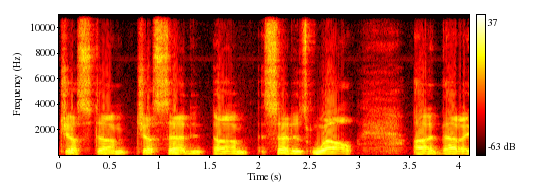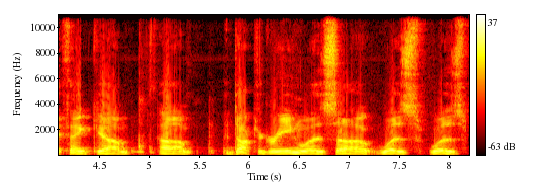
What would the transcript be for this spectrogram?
just um, just said um, said as well. Uh, that I think um, um, Dr. Green was uh, was was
